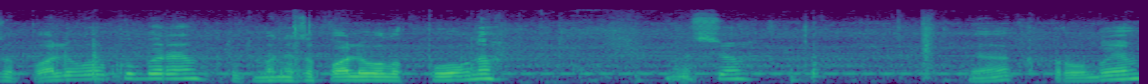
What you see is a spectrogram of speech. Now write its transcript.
Запалювалку беремо. Тут в мене запалювалок повно. Ну все. Так, пробуємо.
